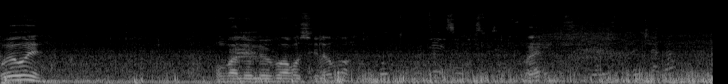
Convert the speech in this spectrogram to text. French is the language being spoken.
Oui, oui. On va aller le voir aussi là-bas.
